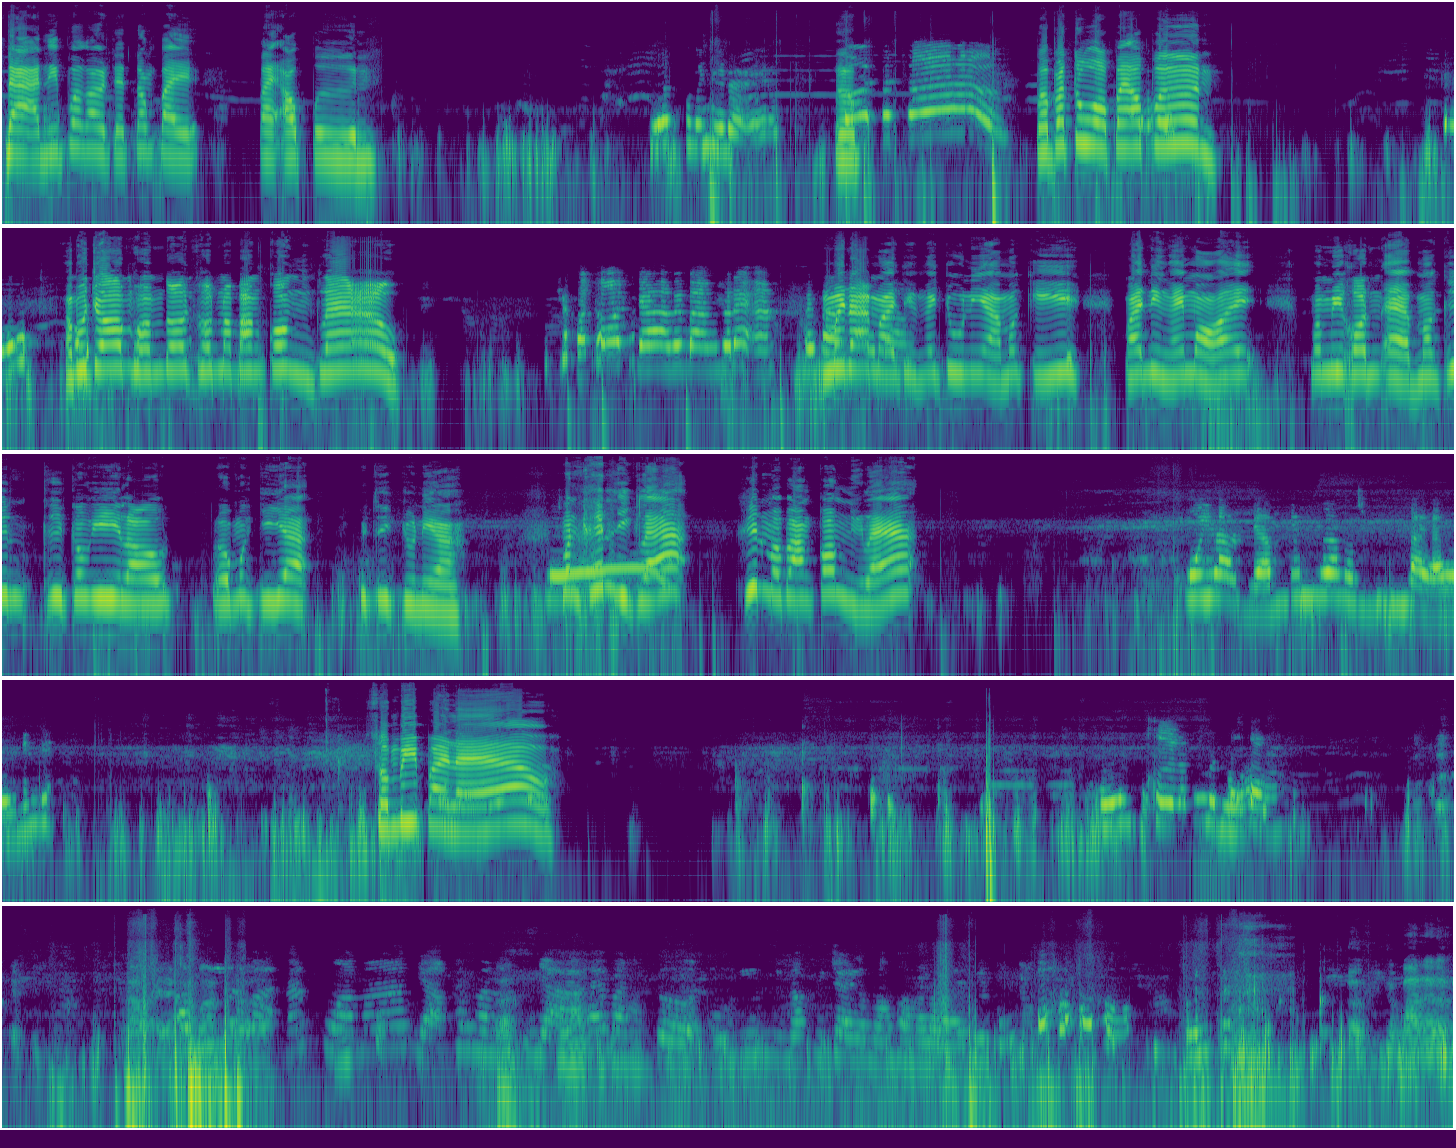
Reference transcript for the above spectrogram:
แต่อันนี้พวกเราจะต้องไปไปเอาปืนเลือด ปืนอยู่ไหนเออประตูเปิดประตูออกไปเอาปืนท่านผู้ชมผมโดนคนมาบังกล้องอีกแล้ว ขอโทษจ้าไม่บังก็ได้อะบังไม่ได้หมายถึงไอ้จูเนียร์เมื่อกี้หมายถึงไอ้หมอไอ้มันมีคนแอบมาขึ้นขึ้นเก้าอี้เราเราเมื่อกี้อะไม่ใช่จูเนียร์มันขึ้นอีกแล้ว ขึ้นมาบังกล้องอีกแล้ว กูอยากย้ำเรื่องใส่อะไรนี่ซ อมบี้ไปแล้วคือเราต้องมาดูคอมเอาไปแล้วกลับบ้านแล้วเหรอน่ากลัวมากอยากให้มันอยากให้มันเกิดไอ้นี่มีนักวิจัยกำลังทำอะไรนี่เอาผีกลับบ้านแล้วเหรอ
